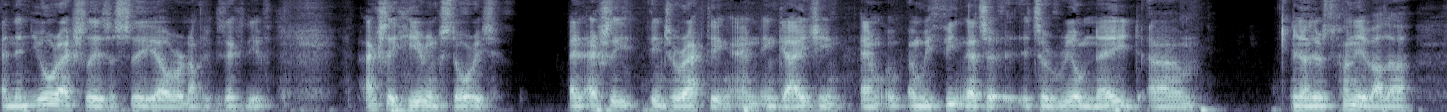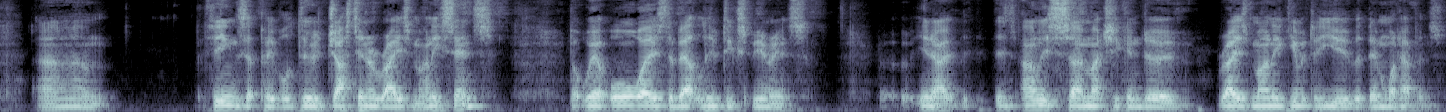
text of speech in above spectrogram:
and then you're actually as a CEO or another executive, actually hearing stories and actually interacting and engaging, and and we think that's a it's a real need. Um, you know, there's plenty of other um, things that people do just in a raise money sense, but we're always about lived experience. You know, there's only so much you can do. Raise money, give it to you, but then what happens?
